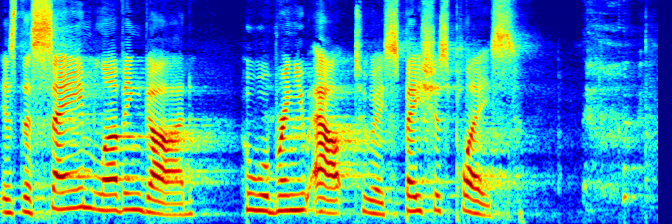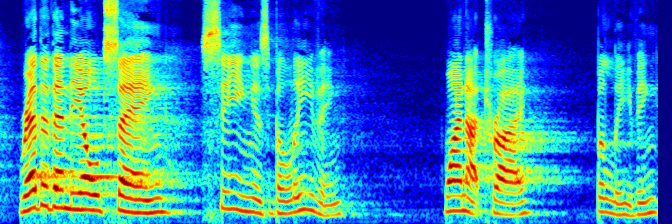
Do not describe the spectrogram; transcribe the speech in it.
is the same loving God who will bring you out to a spacious place. Rather than the old saying, seeing is believing, why not try believing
